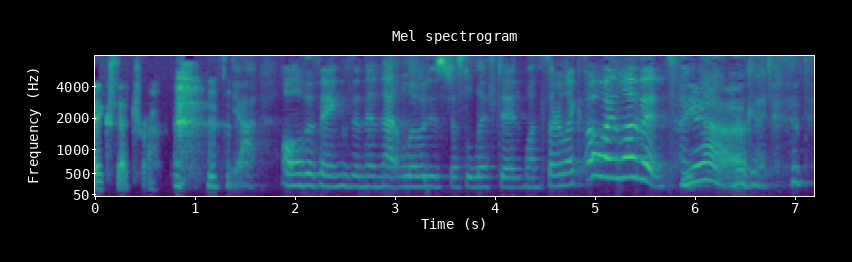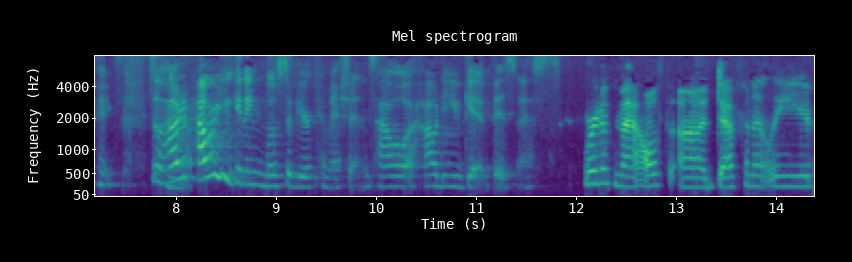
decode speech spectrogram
Etc. yeah, all the things, and then that load is just lifted once they're like, "Oh, I love it." Like, yeah. Oh, good. Thanks. So, how yeah. do, how are you getting most of your commissions? How how do you get business? Word of mouth, uh, definitely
